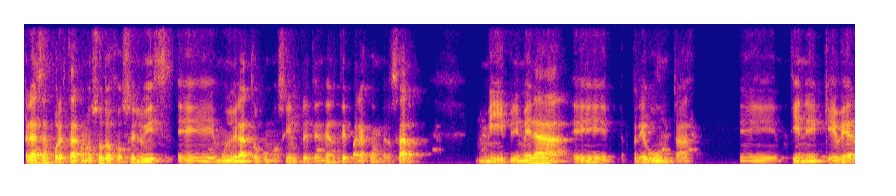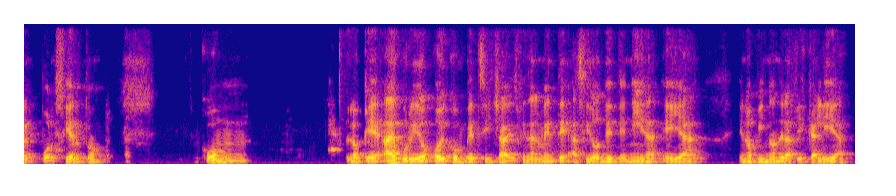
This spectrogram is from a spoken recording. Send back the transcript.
Gracias por estar con nosotros, José Luis. Eh, muy grato, como siempre, tenerte para conversar. Mi primera eh, pregunta eh, tiene que ver, por cierto, con lo que ha ocurrido hoy con Betsy Chávez. Finalmente ha sido detenida, ella, en opinión de la Fiscalía,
